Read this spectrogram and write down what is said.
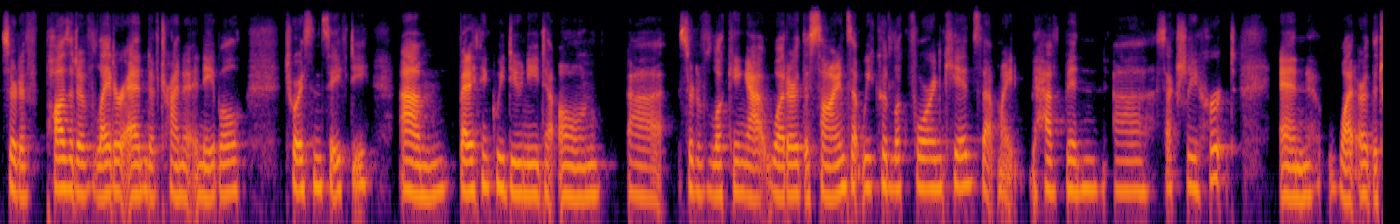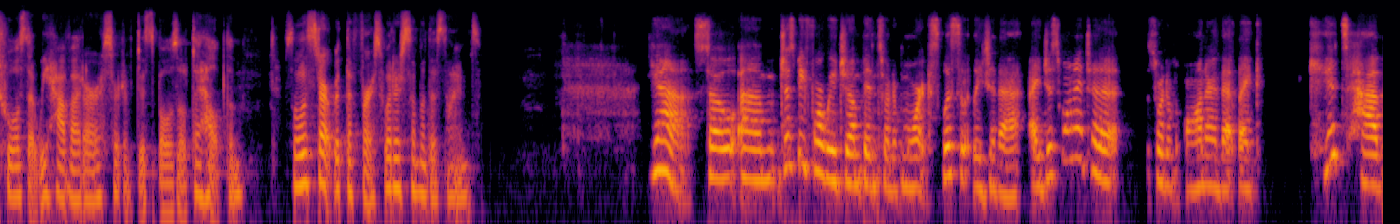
sort of positive, lighter end of trying to enable choice and safety. Um, but I think we do need to own uh, sort of looking at what are the signs that we could look for in kids that might have been uh, sexually hurt and what are the tools that we have at our sort of disposal to help them. So, let's start with the first. What are some of the signs? Yeah. So um, just before we jump in sort of more explicitly to that, I just wanted to sort of honor that like kids have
